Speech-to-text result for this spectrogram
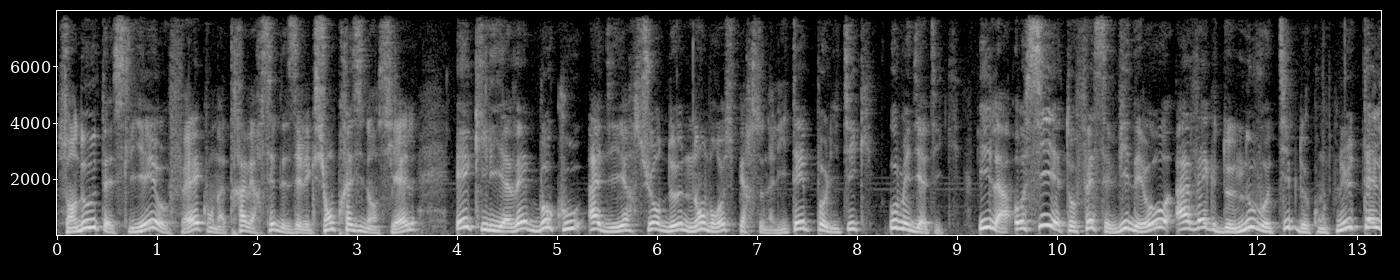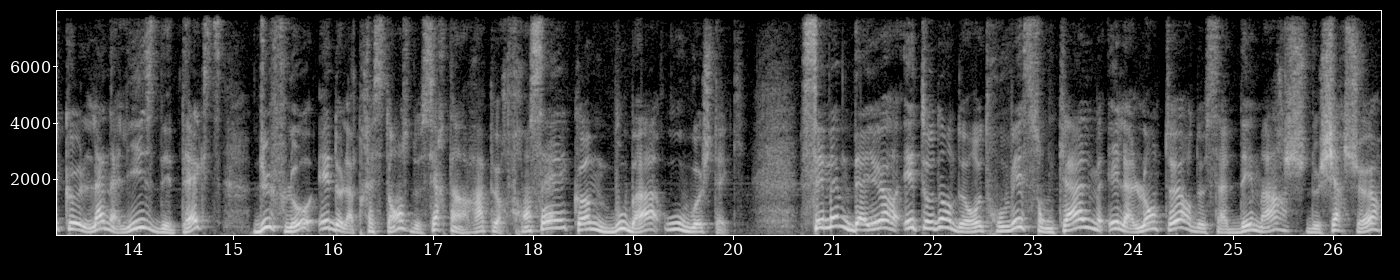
Sans doute est-ce lié au fait qu'on a traversé des élections présidentielles et qu'il y avait beaucoup à dire sur de nombreuses personnalités politiques ou médiatiques. Il a aussi étoffé ses vidéos avec de nouveaux types de contenus tels que l'analyse des textes, du flow et de la prestance de certains rappeurs français comme Booba ou Washtek. C'est même d'ailleurs étonnant de retrouver son calme et la lenteur de sa démarche de chercheur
